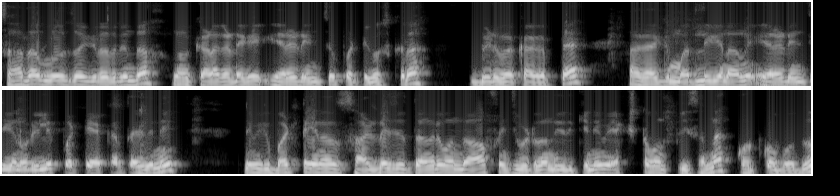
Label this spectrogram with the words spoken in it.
ಸಾದಾ ಬ್ಲೌಸ್ ಆಗಿರೋದ್ರಿಂದ ನಾವು ಕೆಳಗಡೆಗೆ ಎರಡು ಇಂಚು ಪಟ್ಟಿಗೋಸ್ಕರ ಬಿಡಬೇಕಾಗುತ್ತೆ. ಹಾಗಾಗಿ ಮೊದಲಿಗೆ ನಾನು ಎರಡು ಇಂಚಿಗೆ ನೋಡಿ ಇಲ್ಲಿ ಪಟ್ಟಿ ಹಾಕಂತ ಇದ್ದೀನಿ. ನಿಮಗೆ ಬಟ್ಟೆ ಏನಾದ್ರು ಸಾಲ್ಡೇಜ್ ಇತ್ತು ಅಂದ್ರೆ ಒಂದು ಹಾಫ್ ಇಂಚ್ ಬಿಟ್ಕೊಂಡು ಇದಕ್ಕೆ ನೀವು ಎಕ್ಸ್ಟ್ರಾ ಒಂದು ಪೀಸ್ ಅನ್ನ ಕೊಟ್ಕೋಬಹುದು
